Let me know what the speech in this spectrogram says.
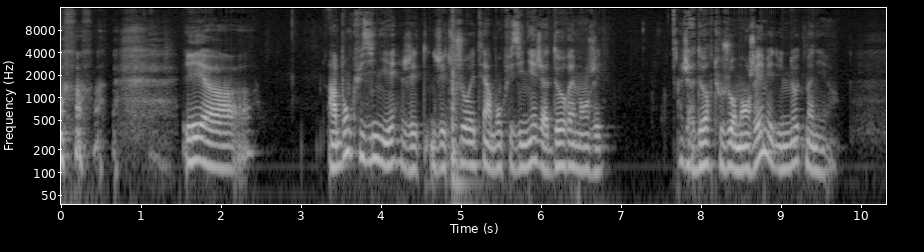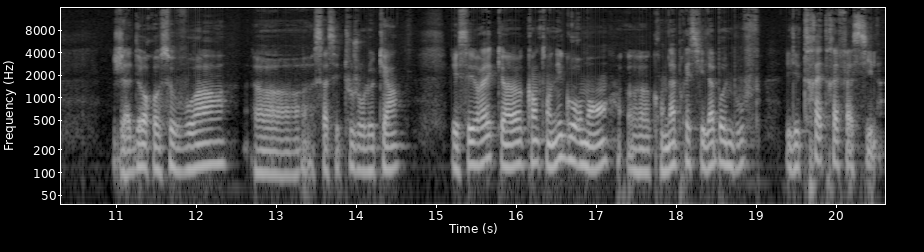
Et euh, un bon cuisinier, j'ai toujours été un bon cuisinier, j'adorais manger. J'adore toujours manger, mais d'une autre manière. J'adore recevoir, euh, ça c'est toujours le cas. Et c'est vrai que quand on est gourmand, euh, qu'on apprécie la bonne bouffe, il est très très facile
